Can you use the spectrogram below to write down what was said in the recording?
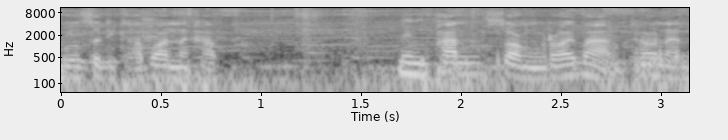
ทูสติคาร์บอนนะครับ 1,200 บาทเท่านั้น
